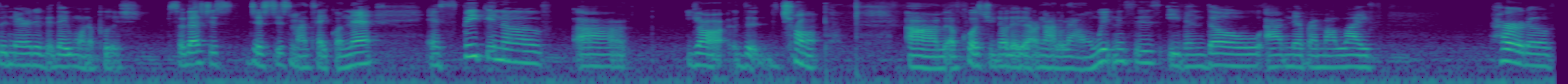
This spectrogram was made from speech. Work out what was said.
the narrative that they want to push. So that's just just just my take on that. And speaking of uh, y'all, the, the Trump. Um, of course, you know they are not allowing witnesses, even though I've never in my life heard of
